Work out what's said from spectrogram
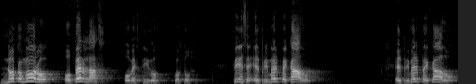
no con oro o perlas o vestidos costosos. Fíjense, el primer pecado, el primer pecado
